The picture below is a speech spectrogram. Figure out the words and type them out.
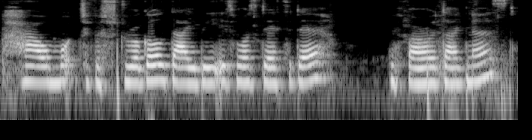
how much of a struggle diabetes was day to day. before I was diagnosed.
